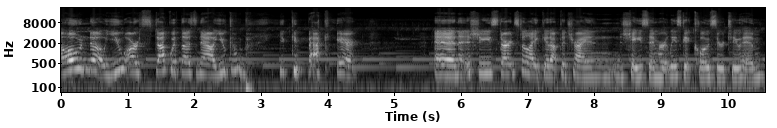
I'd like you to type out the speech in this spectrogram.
"Oh no, you are stuck with us now. You come, you get back here." And she starts to like get up to try and chase him, or at least get closer to him.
